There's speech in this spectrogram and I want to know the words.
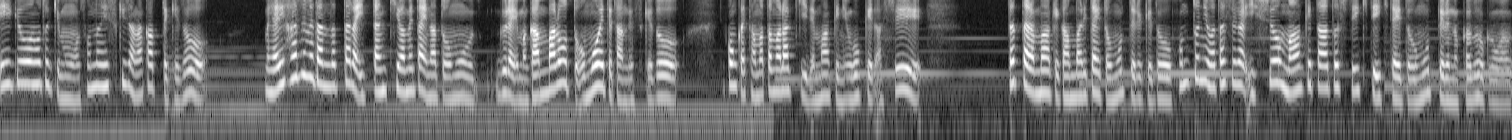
営業の時もそんなに好きじゃなかったけど、まあ、やり始めたんだったら一旦極めたいなと思うぐらい、まあ、頑張ろうと思えてたんですけど、今回たまたまラッキーでマーケに動けだし、だったらマーケ頑張りたいと思ってるけど、本当に私が一生マーケターとして生きていきたいと思ってるのかどうかは、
